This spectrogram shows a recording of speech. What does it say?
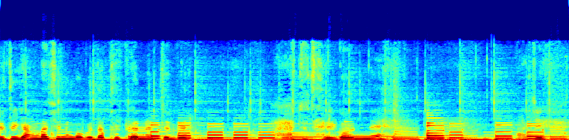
그래도 약 마시는 것보다 불편할 텐데 아주 잘 걷네. 아직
